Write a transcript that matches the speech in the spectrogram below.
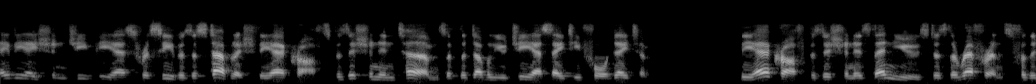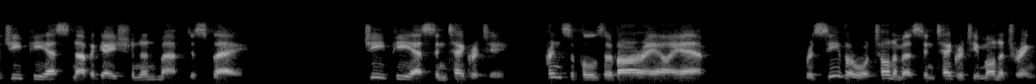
Aviation GPS receivers establish the aircraft's position in terms of the WGS 84 datum. The aircraft position is then used as the reference for the GPS navigation and map display. GPS integrity. Principles of RAIM. Receiver Autonomous Integrity Monitoring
